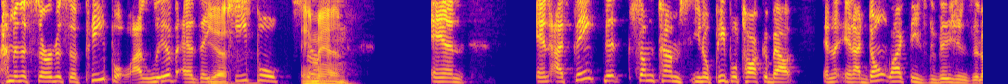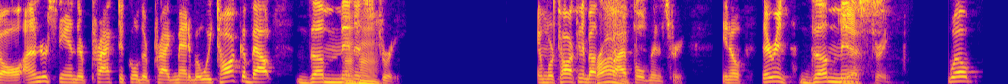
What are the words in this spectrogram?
I'm in the service of people. I live as a yes. people servant. Amen. And and I think that sometimes, you know, people talk about and, and I don't like these divisions at all. I understand they're practical, they're pragmatic, but we talk about the mm-hmm. ministry. Mm-hmm. And we're talking about right. the fivefold ministry. You know, they're in the ministry. Yes. Well,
